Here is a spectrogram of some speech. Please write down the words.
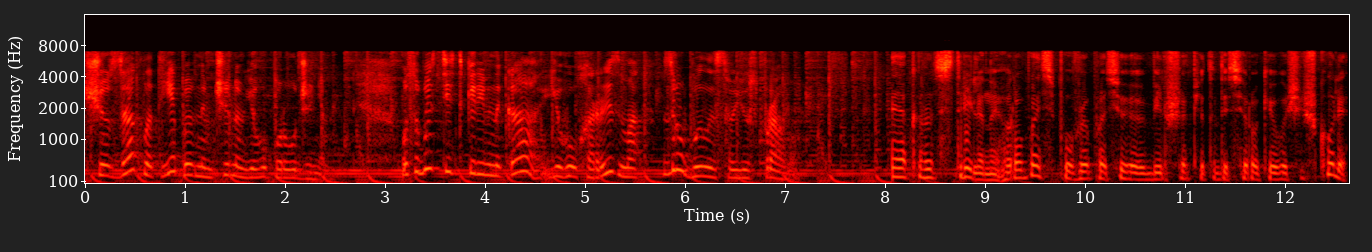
що заклад є певним чином його породженням. Особистість керівника, його харизма зробили свою справу. Я кажуть, стріляний горобець, бо вже працюю більше 50 років у вищій школі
